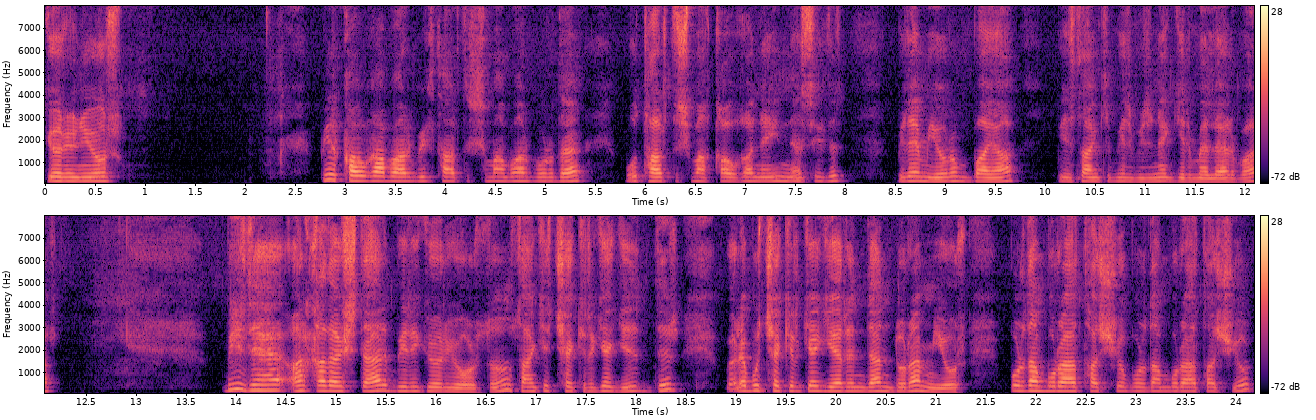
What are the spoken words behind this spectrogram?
görünüyor. Bir kavga var, bir tartışma var burada. Bu tartışma, kavga neyin nesidir bilemiyorum. Baya bir sanki birbirine girmeler var. Bir de arkadaşlar biri görüyorsun sanki çekirge gibidir. Böyle bu çekirge yerinden duramıyor. Buradan buraya taşıyor, buradan buraya taşıyor.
